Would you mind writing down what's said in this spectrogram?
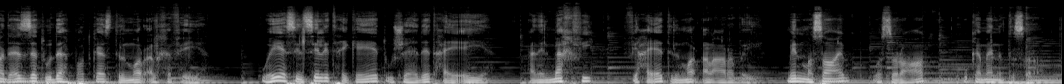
أحمد عزت وده بودكاست المرأة الخفية. وهي سلسلة حكايات وشهادات حقيقية عن المخفي في حياة المرأة العربية من مصاعب وصراعات وكمان انتصارات.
